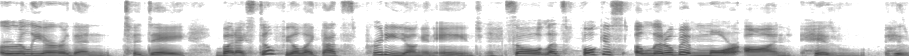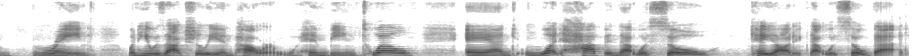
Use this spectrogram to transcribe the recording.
earlier than today but i still feel like that's pretty young in age. So let's focus a little bit more on his his reign when he was actually in power him being 12 and what happened that was so chaotic, that was so bad?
